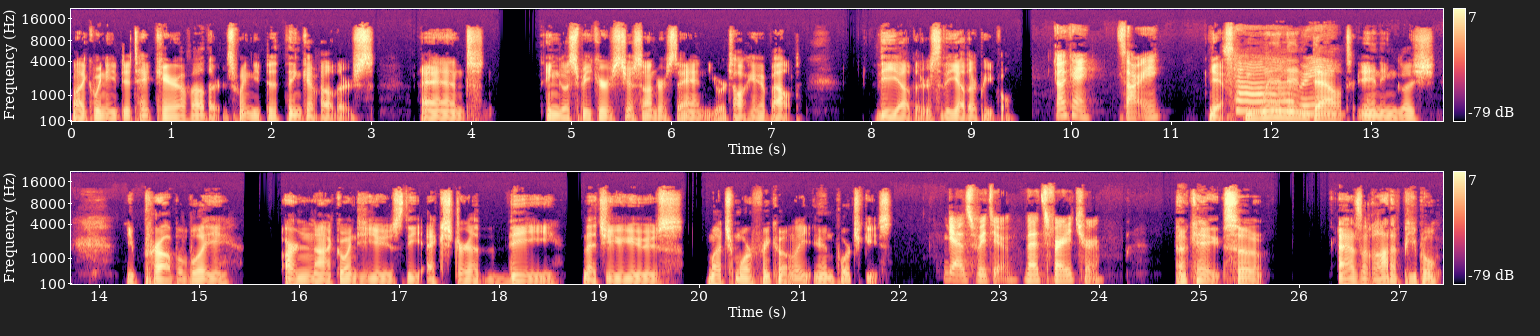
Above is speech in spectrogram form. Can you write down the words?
Like we need to take care of others, we need to think of others. And English speakers just understand you are talking about the others, the other people. okay, sorry. Yeah. When in doubt in English, you probably are not going to use the extra the that you use much more frequently in Portuguese. Yes, we do. That's very true. Okay, so as a lot of people,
